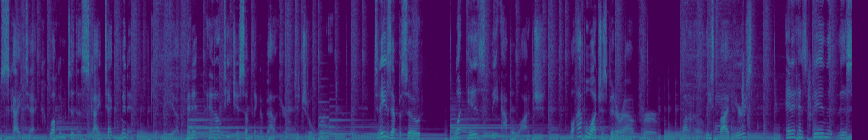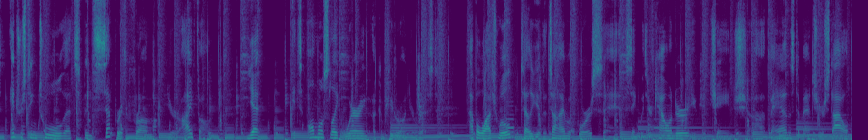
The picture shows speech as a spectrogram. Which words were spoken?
SkyTech. Welcome to the SkyTech Minute. Give me a minute and I'll teach you something about your digital world. Today's episode What is the Apple Watch? Well, Apple Watch has been around for, I don't know, at least five years, and it has been this interesting tool that's been separate from your iPhone, yet it's almost like wearing a computer on your wrist. Apple Watch will tell you the time, of course, and sync with your calendar. You can change uh, bands to match your style.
